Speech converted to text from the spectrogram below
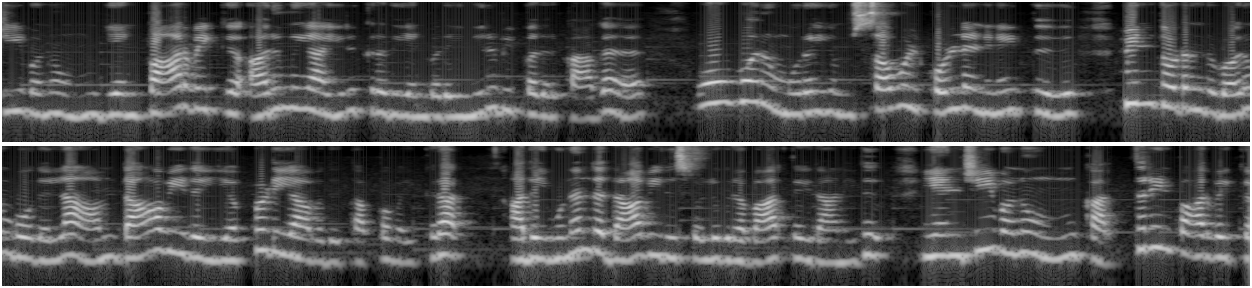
ஜீவனும் என் பார்வைக்கு அருமையா இருக்கிறது என்பதை நிரூபிப்பதற்காக ஒவ்வொரு முறையும் சவுல் கொல்ல நினைத்து பின்தொடர்ந்து வரும்போதெல்லாம் தாவீதை எப்படியாவது தப்ப வைக்கிறார். அதை உணர்ந்த தாவீது சொல்லுகிற வார்த்தை தான் இது. என் ஜீவனும் கர்த்தரின் பார்வைக்கு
